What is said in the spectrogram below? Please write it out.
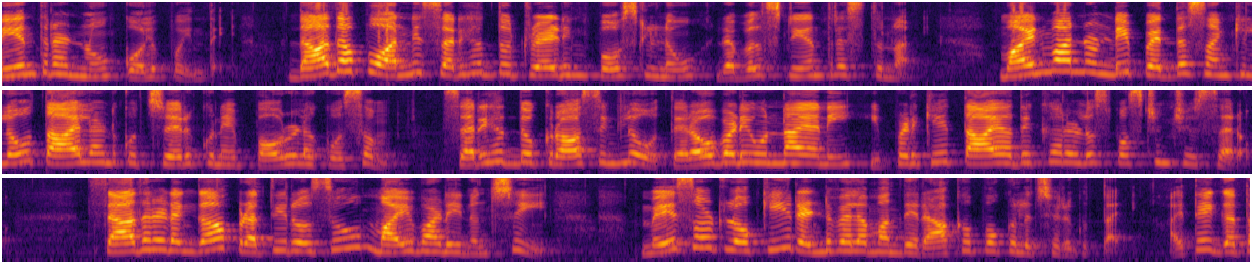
నియంత్రణను కోల్పోయింది. దాదాపు అన్ని సరిహద్దు ట్రేడింగ్ పోస్టులను రెబల్స్ నియంత్రిస్తున్నాయి. మయన్మార్ నుండి పెద్ద సంఖ్యలో థాయిలాండ్కు చేరుకునే పౌరుల కోసం సరిహద్దు క్రాసింగ్లు తెరవబడి ఉన్నాయని ఇప్పటికే థాయ్ అధికారులు స్పష్టం చేశారు. సాధారణంగా ప్రతిరోజు మైవాడి నుంచి మేసోట్లోకి రెండు వేల మంది రాకపోకలు జరుగుతాయి. అయితే గత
